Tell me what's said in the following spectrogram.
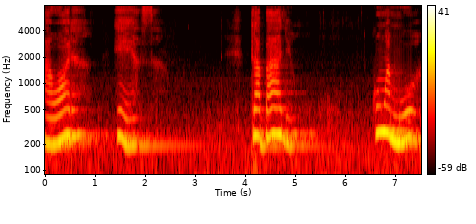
A hora é essa. Trabalham com amor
